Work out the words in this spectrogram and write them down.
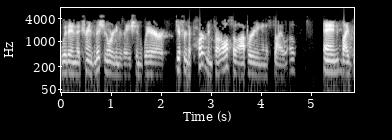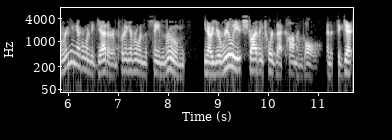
within the transmission organization where different departments are also operating in a silo. And by bringing everyone together and putting everyone in the same room, you know, you're really striving towards that common goal. And it's to get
